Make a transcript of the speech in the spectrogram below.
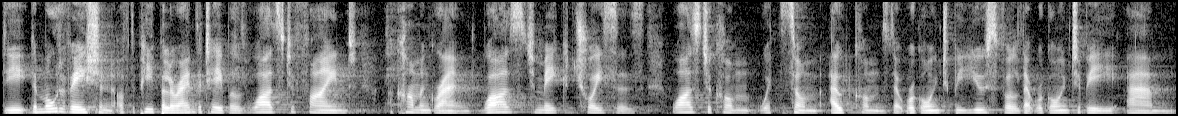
the, the motivation of the people around the table was to find a common ground, was to make choices, was to come with some outcomes that were going to be useful, that were going to be um,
